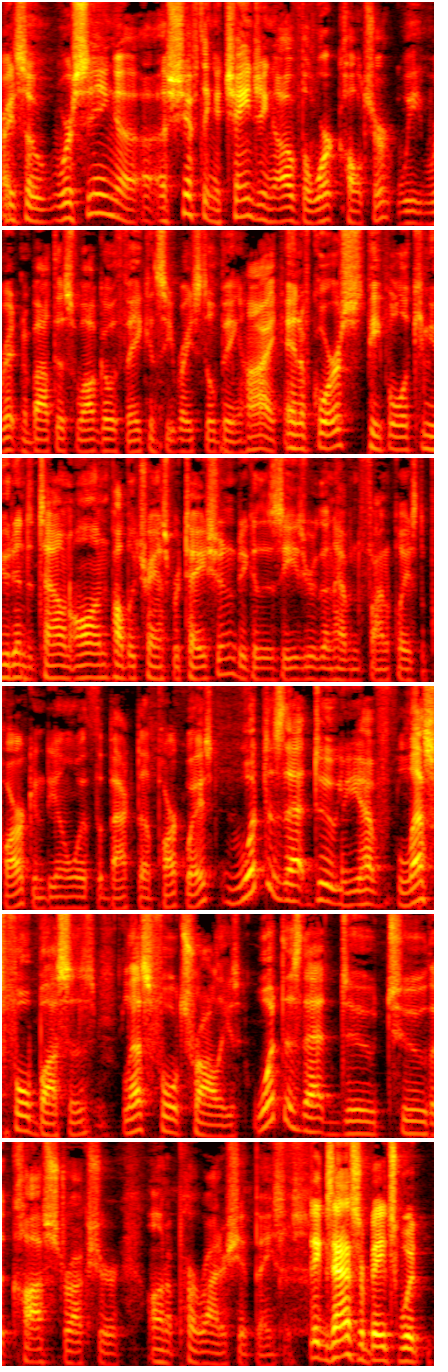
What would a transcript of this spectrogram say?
Right. So we're seeing a, a, shifting, a changing of the work culture. We've written about this a while ago with vacancy rates still being high. And of course, people commute into town on public transportation because it's easier than having to find a place to park and dealing with the backed up parkways. What does that do? You have less full buses, less full trolleys. What does that do to the cost structure on a per ridership basis. It exacerbates what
